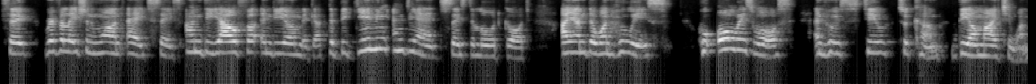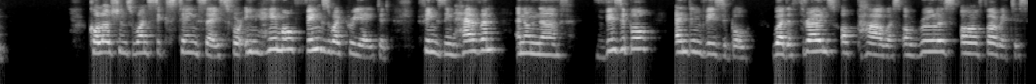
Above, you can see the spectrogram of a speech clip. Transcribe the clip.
So, Revelation 1 8 says, I'm the Alpha and the Omega, the beginning and the end, says the Lord God. I am the one who is, who always was, and who is still to come, the Almighty One. Colossians 1:16 says, For in him all things were created, things in heaven and on earth, visible and invisible, whether thrones or powers or rulers or authorities,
